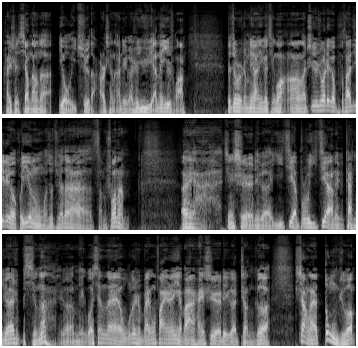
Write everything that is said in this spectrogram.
还是相当的有趣的，而且呢，这个是语言的艺术啊。这就是这么样一个情况啊。那至于说这个普萨基这个回应，我就觉得怎么说呢？哎呀。真是这个一届不如一届啊！这个感觉是不行啊！这个美国现在无论是白宫发言人也罢，还是这个整个上来动辄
